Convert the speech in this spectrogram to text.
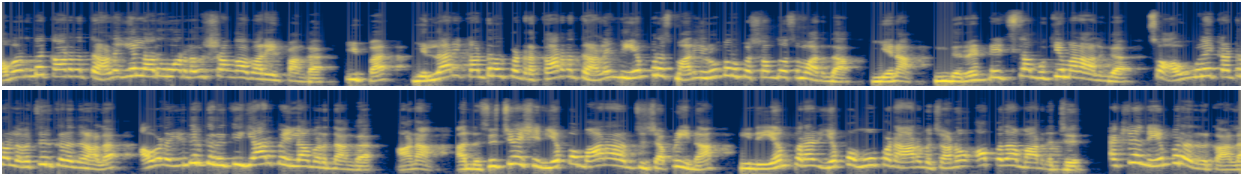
அவர் இருந்த காரணத்தால எல்லாரும் ஓரளவு ஸ்ட்ராங்கா மாறி இருப்பாங்க. இப்ப எல்லாரையும் கண்ட்ரோல் பண்ற காரணத்தால இந்த எம்ப்ரஸ் மாதிரி ரொம்ப ரொம்ப சந்தோஷமா இருந்தா. ஏன்னா இந்த ரெட் நைட்ஸ் தான் முக்கியமான ஆளுங்க. சோ அவங்களே கண்ட்ரோல் கண்ட்ரோல்ல வச்சிருக்கிறதுனால அவளை எதிர்க்கிறதுக்கு யாருமே இல்லாம இருந்தாங்க. ஆனா அந்த சுச்சுவேஷன் எப்ப மாற ஆரம்பிச்சு அப்படின்னா இந்த எம்பரர் எப்ப மூவ் பண்ண ஆரம்பிச்சானோ அப்பதான் மாறுச்சு. ஆக்சுவலி இந்த எம்பரர் இருக்கால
